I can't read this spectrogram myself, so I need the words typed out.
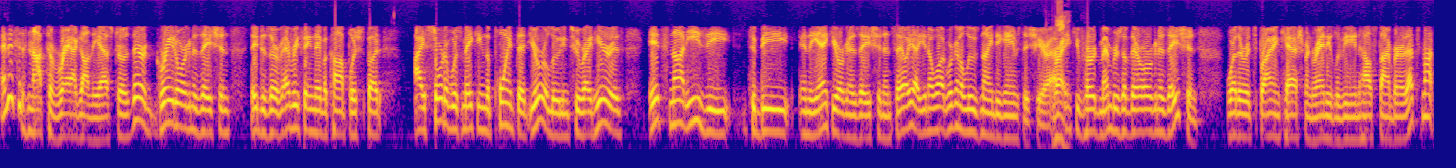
And this is not to rag on the Astros; they're a great organization. They deserve everything they've accomplished. But I sort of was making the point that you're alluding to right here: is it's not easy to be in the Yankee organization and say, "Oh yeah, you know what? We're going to lose 90 games this year." Right. I think you've heard members of their organization, whether it's Brian Cashman, Randy Levine, Hal Steinbrenner, that's not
